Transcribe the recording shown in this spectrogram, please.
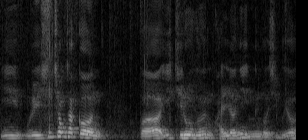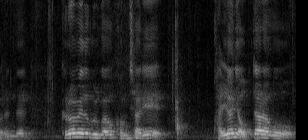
이 우리 신청 사건과 이 기록은 관련이 있는 것이고요. 그런데 그럼에도 불구하고 검찰이 관련이 없다라고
